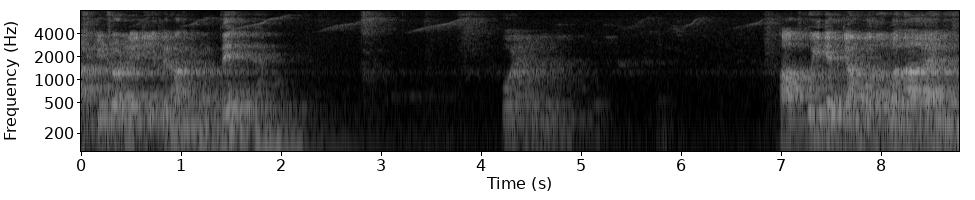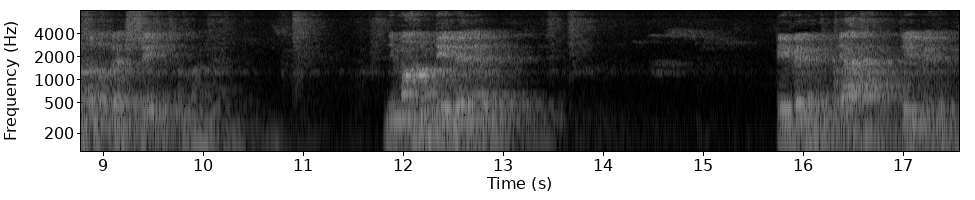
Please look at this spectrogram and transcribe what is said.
स्क्रीनशॉट ले लीजिए, फिर आगे बढ़ते हैं। आपको एक एग्जांपल वो बता रहा है मोशन और टेबल है। टेबल है क्या है? टेबल है।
